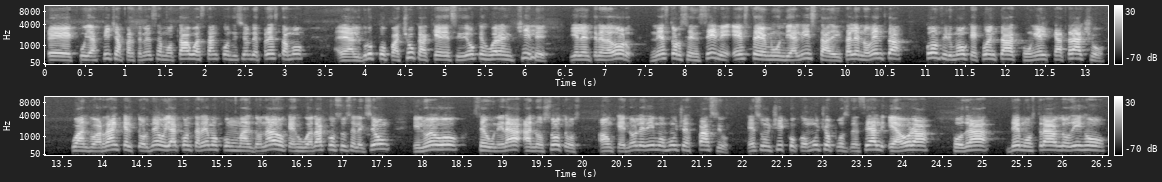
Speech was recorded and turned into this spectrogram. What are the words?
eh, cuya ficha pertenece a Motagua está en condición de préstamo eh, al grupo Pachuca que decidió que jugara en Chile y el entrenador Néstor Sensini, este mundialista de Italia 90, confirmó que cuenta con el Catracho. Cuando arranque el torneo ya contaremos con Maldonado que jugará con su selección y luego se unirá a nosotros, aunque no le dimos mucho espacio. Es un chico con mucho potencial y ahora podrá demostrarlo, dijo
